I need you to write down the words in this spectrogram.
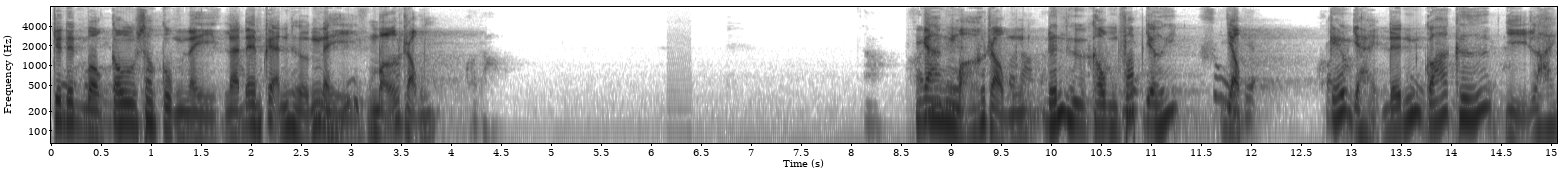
Cho nên một câu sau cùng này là đem cái ảnh hưởng này mở rộng. Ngang mở rộng đến hư không pháp giới dọc kéo dài đến quá khứ vị lai.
